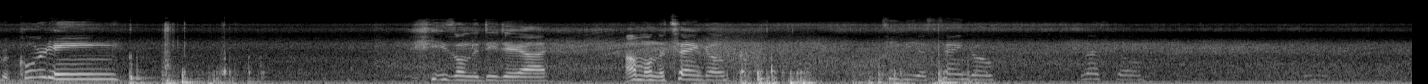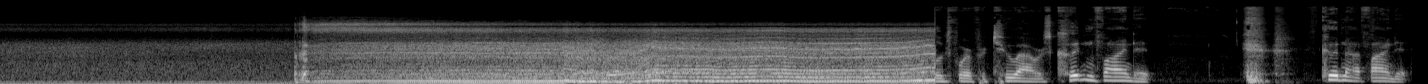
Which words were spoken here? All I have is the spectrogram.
Recording. He's on the DJI. I'm on the Tango. TBS Tango. Let's go. Looked for it for two hours. Couldn't find it. Could not find it.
